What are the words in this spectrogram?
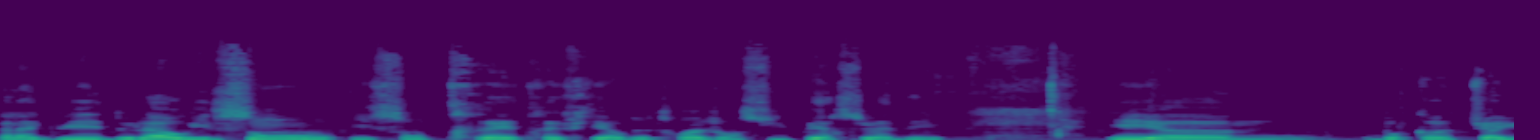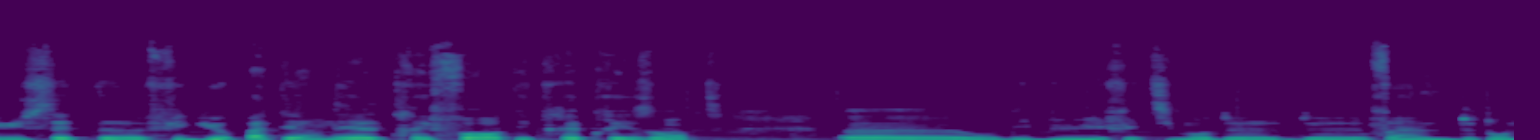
de là où ils sont, ils sont très très fiers de toi, j'en suis persuadé. Et euh, donc euh, tu as eu cette euh, figure paternelle très forte et très présente au début effectivement de, de, enfin, de ton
